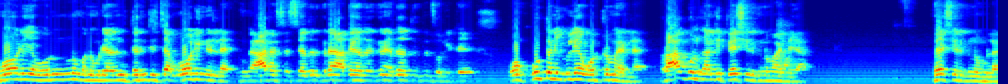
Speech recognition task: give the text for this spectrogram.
மோடியை ஒன்றும் பண்ண முடியாதுன்னு தெரிஞ்சிச்சா மோடின்னு இல்லை. இவங்க ஆர்எஸ்எஸ் எதிர்க்கிறேன் அதை எதிர்க்கிறேன் எதை எதிர்க்கிறேன்னு சொல்லிட்டு உன் கூட்டணிக்குள்ளேயே ஒற்றுமை இல்லை. ராகுல் காந்தி பேசியிருக்கணுமா இல்லையா? பேசியிருக்கணும்ல.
